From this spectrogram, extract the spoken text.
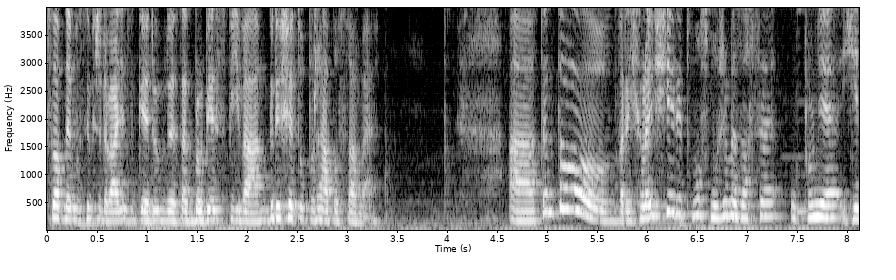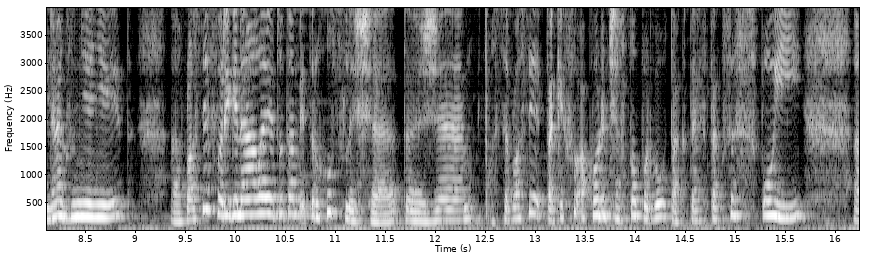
snad nemusím předvádět v Gedu, kde tak blbě zpívám, když je to pořád to samé. A tento rychlejší rytmus můžeme zase úplně jinak změnit. Vlastně v originále je to tam i trochu slyšet, že se vlastně, tak jak jsou akordy často po dvou taktech, tak se spojí eh,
